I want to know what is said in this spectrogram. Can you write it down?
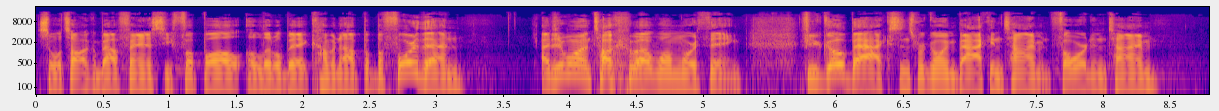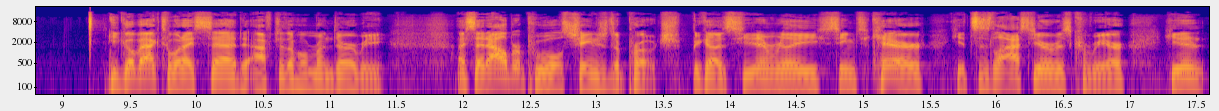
So we'll talk about fantasy football a little bit coming up. But before then, I did want to talk about one more thing. If you go back, since we're going back in time and forward in time, you go back to what I said after the home run derby. I said Albert Pujols changed his approach because he didn't really seem to care. It's his last year of his career. He didn't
